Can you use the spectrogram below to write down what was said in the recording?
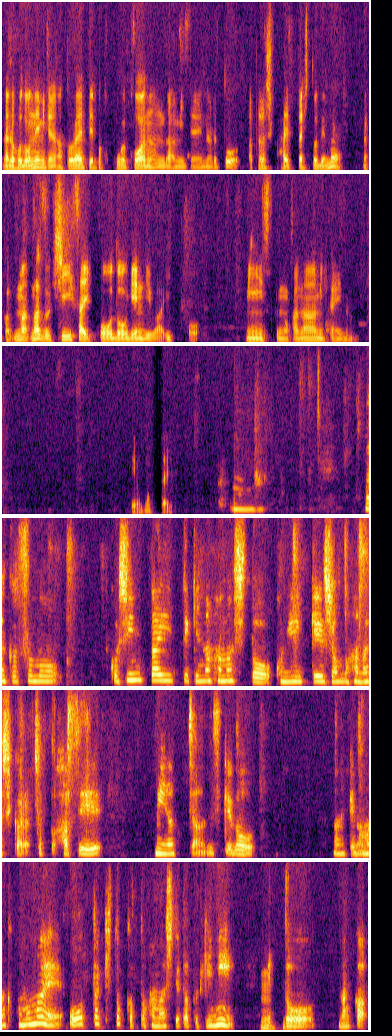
なるほどね、みたいな、アトライってやっぱここがコアなんだ、みたいになると、新しく入った人でも、なんかままず小さい行動原理は一個身につくのかな、みたいな、って思ったり。うんなんかそのこう身体的な話とコミュニケーションの話からちょっと派生になっちゃうんですけど、なんだっけな、なんかこの前、大滝とかと話してた時に、えっと、なんか、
